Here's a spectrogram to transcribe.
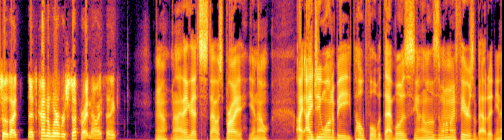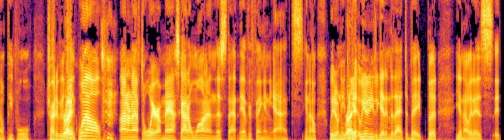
so that that's kind of where we're stuck right now. I think. Yeah, and I think that's that was probably you know, I I do want to be hopeful, but that was you know was one of my fears about it. You know, people try to be Right. like, well, I don't have to wear a mask, I don't want to, and this, that, and the other thing, and yeah, it's you know we don't need Right. to get we don't need to get into that debate, but you know it is it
